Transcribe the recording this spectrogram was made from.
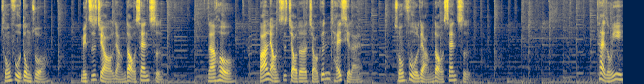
重复动作，每只脚两到三次，然后把两只脚的脚跟抬起来。重复两到三次，太容易，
